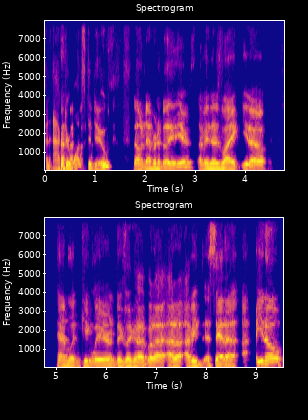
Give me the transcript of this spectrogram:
an actor wants to do? No never in a million years. I mean there's like you know hamlet and king lear and things like that but i i, don't, I mean uh, santa I, you know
